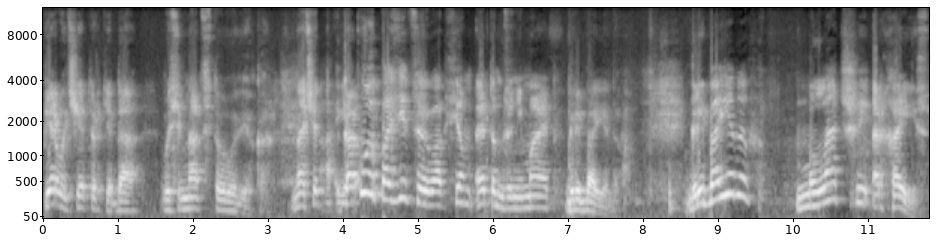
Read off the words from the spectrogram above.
первой четверти до XVIII века. Значит, А я- какую позицию во всем этом занимает Грибоедов? Грибоедов младший архаист,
